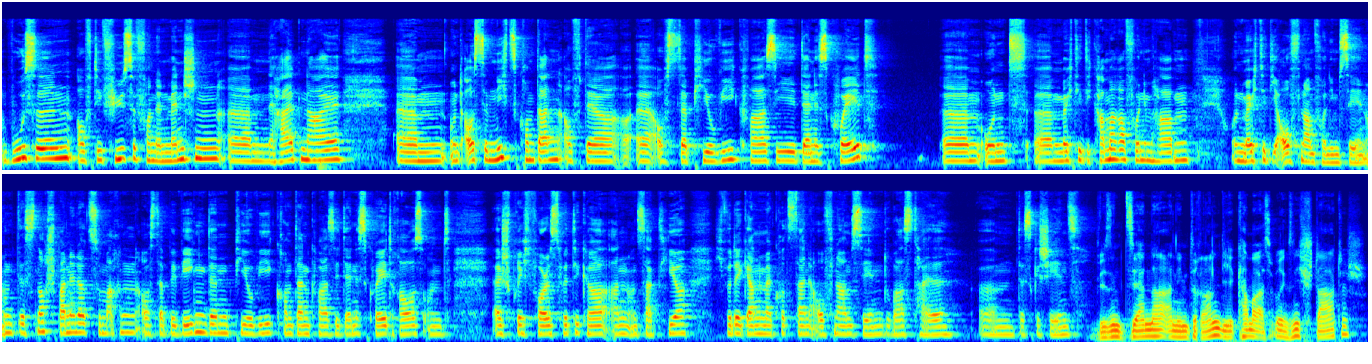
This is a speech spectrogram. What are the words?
Wuseln auf die Füße von den Menschen, ähm, eine halbnahe. Ähm, und aus dem Nichts kommt dann auf der, äh, aus der POV quasi Dennis Quaid ähm, und äh, möchte die Kamera von ihm haben und möchte die Aufnahmen von ihm sehen. Und das noch spannender zu machen, aus der bewegenden POV kommt dann quasi Dennis Quaid raus und äh, spricht Forrest Whitaker an und sagt, hier, ich würde gerne mal kurz deine Aufnahmen sehen, du warst Teil ähm, des Geschehens. Wir sind sehr nah an ihm dran, die Kamera ist übrigens nicht statisch.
